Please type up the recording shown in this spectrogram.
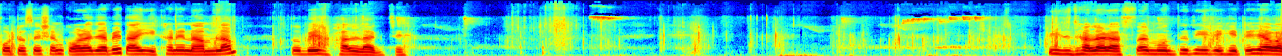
ফটো সেশন করা যাবে। তাই এখানে নামলাম। তো বেশ ভালো লাগছে। পিচ ঢালা রাস্তার মধ্যে দিয়ে যে হেঁটে যাওয়া,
